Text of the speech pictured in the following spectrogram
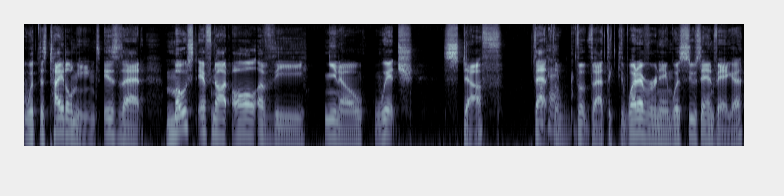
what this title means is that most, if not all, of the you know witch stuff that Okay. the, the that the whatever her name was Suzanne Vega.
